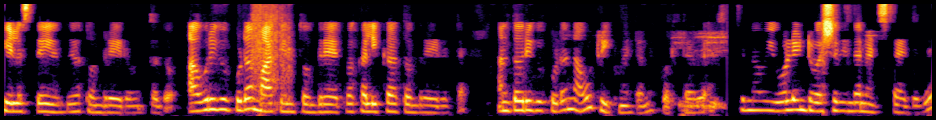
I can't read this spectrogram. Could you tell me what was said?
ಕೇಳಿಸ್ದೇ ಇರೋ ತೊಂದರೆ ಇರುವಂಥದ್ದು ಅವರಿಗೂ ಕೂಡ ಮಾತಿನ ತೊಂದರೆ ಅಥವಾ ಕಲಿಕಾ ತೊಂದರೆ ಇರುತ್ತೆ. ಅಂಥವರಿಗೂ ಕೂಡ ನಾವು ಟ್ರೀಟ್ಮೆಂಟ್ ಅನ್ನು ಕೊಡ್ತೇವೆ. ನಾವು ಏಳೆಂಟು ವರ್ಷದಿಂದ ನಡೆಸ್ತಾ ಇದ್ದೇವೆ.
